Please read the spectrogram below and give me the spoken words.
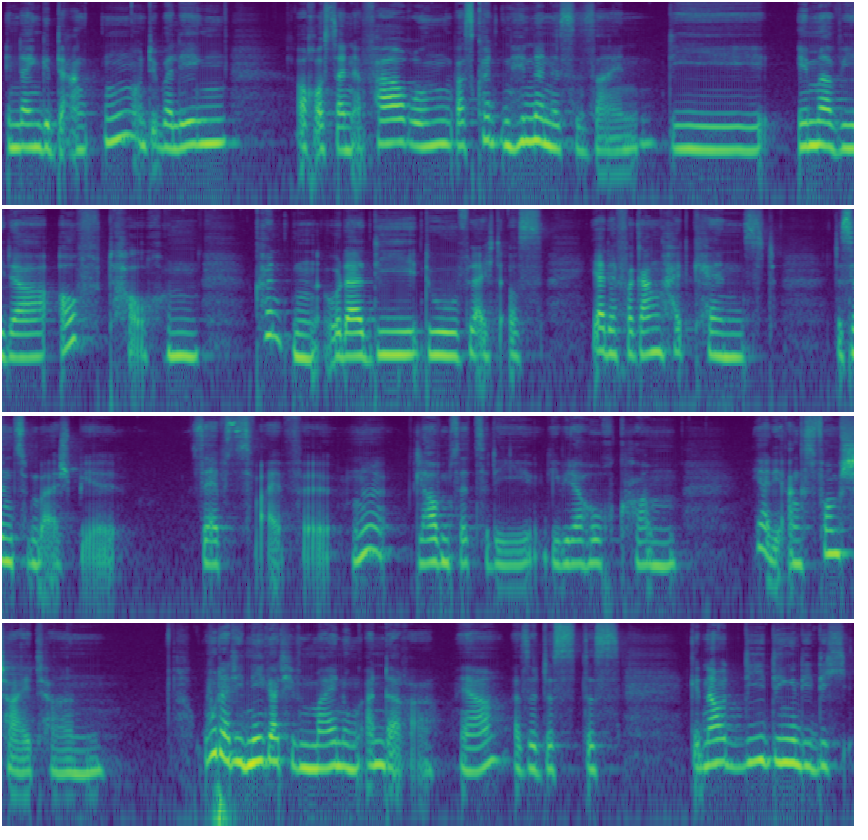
in deinen Gedanken und überlegen, auch aus deinen Erfahrungen, was könnten Hindernisse sein, die immer wieder auftauchen könnten oder die du vielleicht aus ja, der Vergangenheit kennst. Das sind zum Beispiel Selbstzweifel, ne? Glaubenssätze, die, die wieder hochkommen, ja, die Angst vorm Scheitern oder die negativen Meinungen anderer. Ja, also das, das genau die Dinge, die dich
